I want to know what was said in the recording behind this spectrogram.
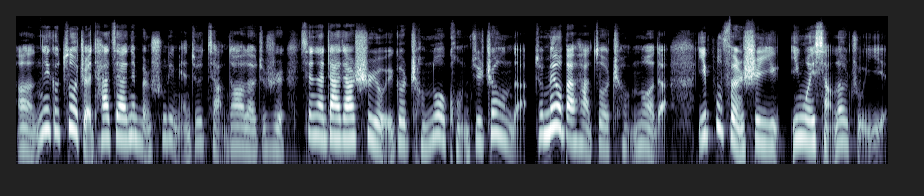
呃，那个作者他在那本书里面就讲到了，就是现在大家是有一个承诺恐惧症的，就没有办法做承诺的。一部分是因因为享乐主义，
